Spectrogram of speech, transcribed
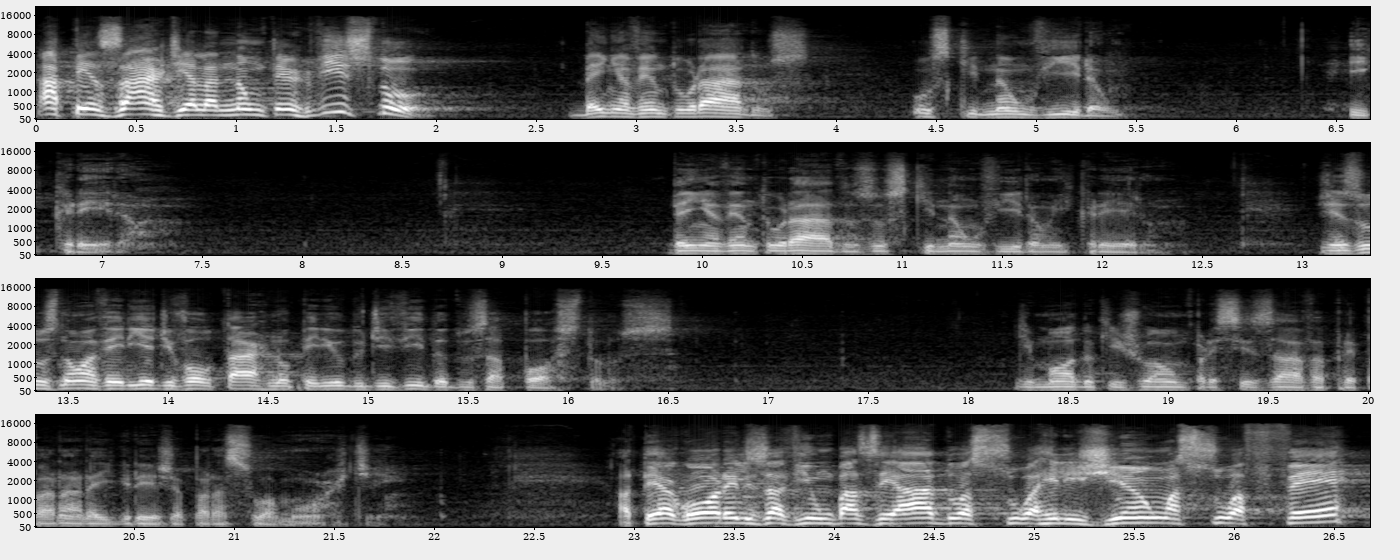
apesar de ela não ter visto. Bem-aventurados os que não viram e creram. Bem-aventurados os que não viram e creram. Jesus não haveria de voltar no período de vida dos apóstolos de modo que João precisava preparar a igreja para a sua morte. Até agora eles haviam baseado a sua religião, a sua fé,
